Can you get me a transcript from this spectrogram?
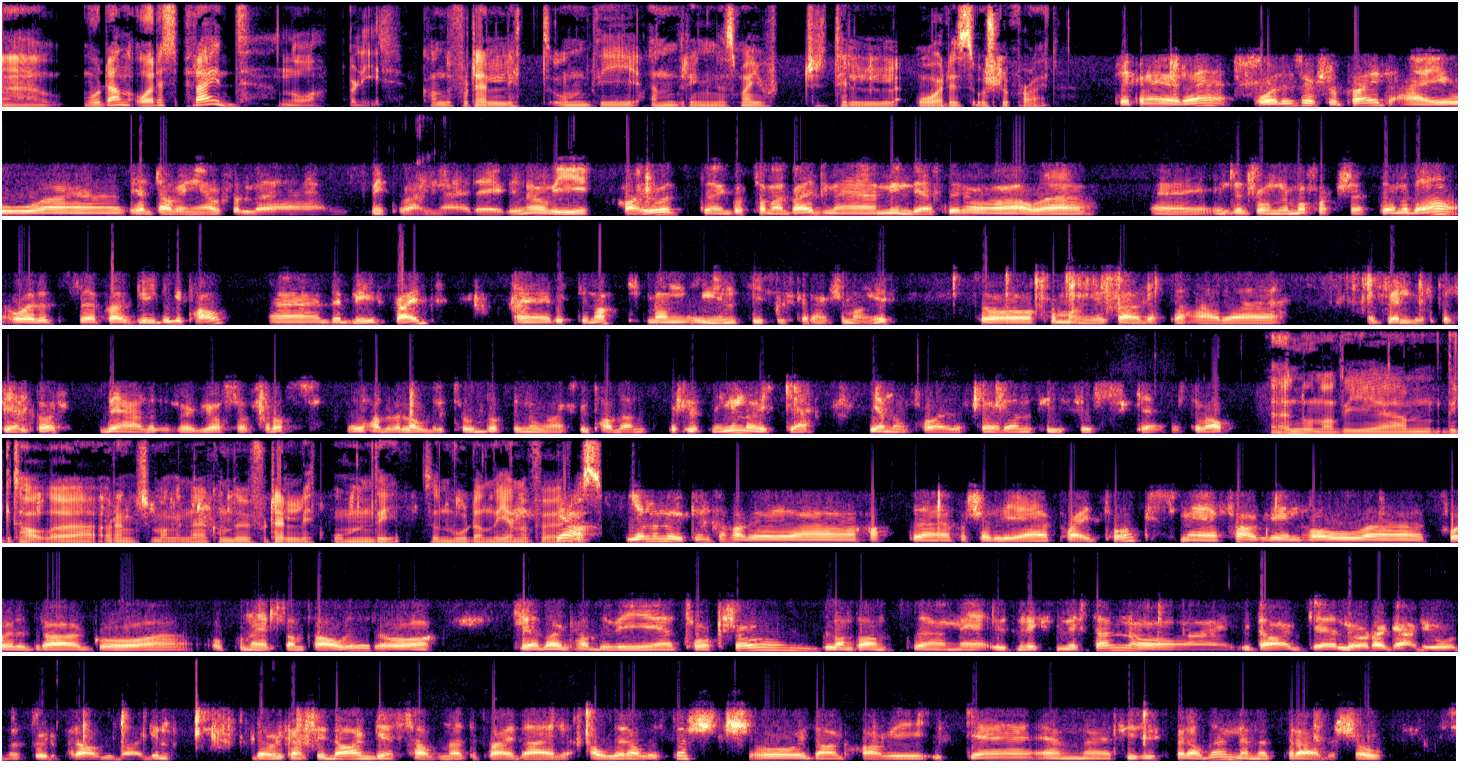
hvordan årets pride nå blir. Kan du fortelle litt om de endringene som er gjort til årets Oslo Pride? Det kan jeg gjøre. Årets Oslo Pride er jo helt avhengig av å følge smittevernreglene. Og vi har jo et godt samarbeid med myndigheter og alle intensjoner om å fortsette med det. Årets Pride blir digital. Eh, det blir pride, eh, riktignok, men ingen fysiske arrangementer. Så for mange så er dette her eh, et veldig spesielt år. Det er det selvfølgelig også for oss. Vi hadde vel aldri trodd at vi noen gang skulle ta den beslutningen og ikke gjennomføre en fysisk eh, festival. Eh, noen av de digitale arrangementene, kan du fortelle litt om de? Sånn hvordan de gjennomføres? Ja, Gjennom uken så har vi uh, hatt uh, forskjellige pride talks med faglig innhold, foredrag og, og panelsamtaler. og Fredag hadde vi talkshow, bl.a. Eh, med utenriksministeren. Og i dag, eh, lørdag, er det jo den store paradedagen. Det er vel kanskje i dag savnet etter pride er aller, aller størst. Og i dag har vi ikke en fysisk parade, men et paradeshow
